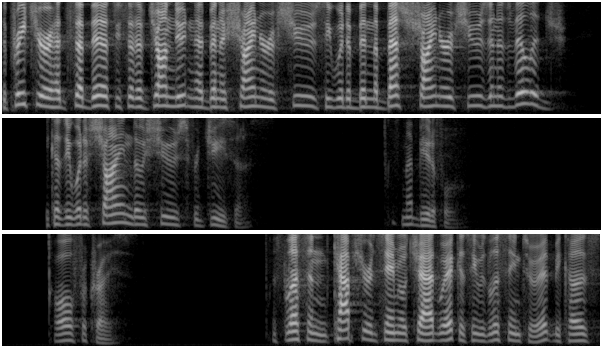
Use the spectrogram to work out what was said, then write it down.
the preacher had said this He said, If John Newton had been a shiner of shoes, he would have been the best shiner of shoes in his village because he would have shined those shoes for Jesus. Isn't that beautiful? All for Christ. This lesson captured Samuel Chadwick as he was listening to it because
